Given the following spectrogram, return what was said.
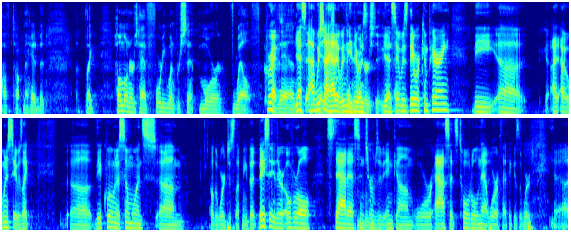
off the top of my head, but like homeowners have 41% more wealth. Correct. Than, yes, I wish I had it with me. There was do. yes, it was. They were comparing the. Uh, I, I want to say it was like uh, the equivalent of someone's. Um, oh, the word just left me, but basically their overall status in mm-hmm. terms of income or assets, total net worth, I think is the word. Uh,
